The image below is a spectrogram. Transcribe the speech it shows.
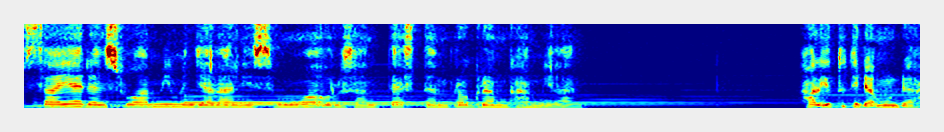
saya dan suami menjalani semua urusan tes dan program kehamilan. Hal itu tidak mudah.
